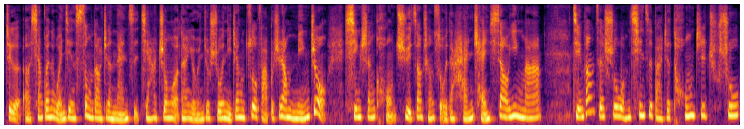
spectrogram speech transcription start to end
这个呃相关的文件送到这个男子家中哦。当然有人就说，你这样做法不是让民众心生恐惧，造成所谓的寒蝉效应吗？警方则说，我们亲自把这通知书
